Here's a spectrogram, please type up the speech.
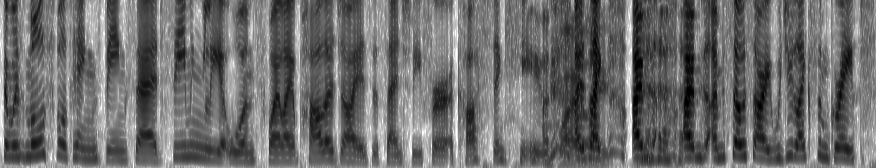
there was multiple things being said seemingly at once. While I apologised essentially for accosting you, And I was like, while "I'm, I'm, I'm so sorry. Would you like some grapes?"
